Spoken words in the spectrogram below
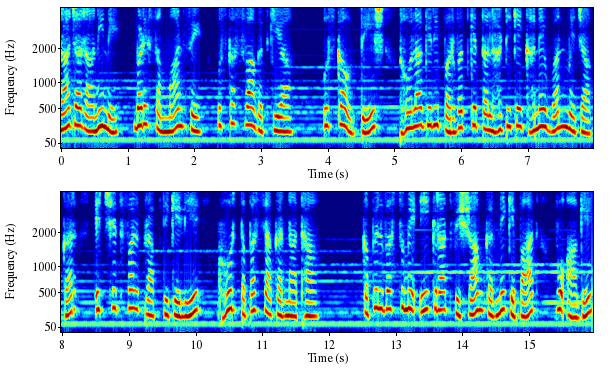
राजा रानी ने बड़े सम्मान से उसका स्वागत किया। उसका उद्देश्य धोलागिरी पर्वत के तलहटी के घने वन में जाकर इच्छित फल प्राप्ति के लिए घोर तपस्या करना था। कपिल वस्तु में एक रात विश्राम करने के बाद वो आगे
